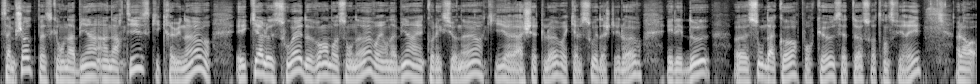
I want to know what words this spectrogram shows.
ça me choque parce qu'on a bien un artiste qui crée une œuvre et qui a le souhait de vendre son œuvre, et on a bien un collectionneur qui euh, achète l'œuvre et qui a le souhait d'acheter l'œuvre, et les deux euh, sont d'accord pour que cette œuvre soit transférée. Alors,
